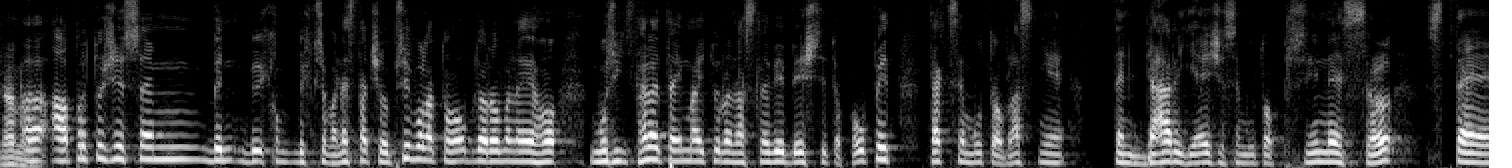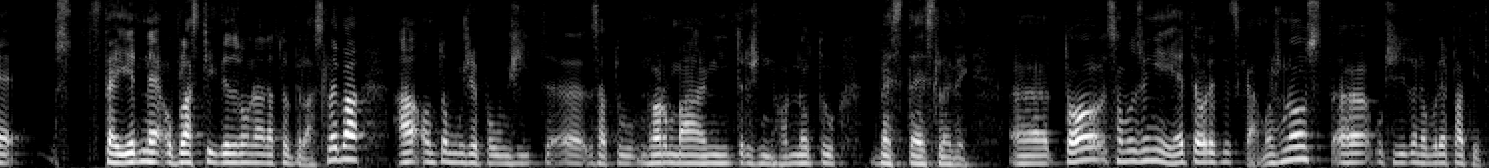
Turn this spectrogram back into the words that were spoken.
no, no. A, a protože jsem, by, bych, bych třeba nestačil přivolat toho obdarovaného, mu říct, hele, tady mají tuhle na slevě, běž si to koupit, tak se mu to vlastně, ten dar je, že se mu to přinesl z té z té jedné oblasti, kde zrovna na to byla sleva a on to může použít eh, za tu normální tržní hodnotu bez té slevy. Eh, to samozřejmě je teoretická možnost, eh, určitě to nebude platit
